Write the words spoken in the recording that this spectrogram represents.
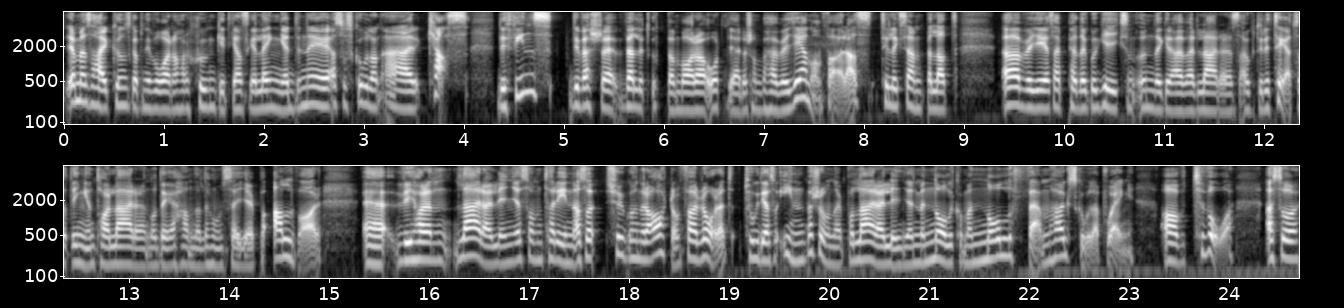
ja men så här kunskapsnivåerna har sjunkit ganska länge. Den är, alltså skolan är kass. Det finns diverse väldigt uppenbara åtgärder som behöver genomföras. Till exempel att överge så här, pedagogik som undergräver lärarens auktoritet så att ingen tar läraren och det han eller hon säger på allvar. Eh, vi har en lärarlinje som tar in, alltså 2018, förra året, tog det alltså in personer på lärarlinjen med 0,05 högskolepoäng av två. Alltså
